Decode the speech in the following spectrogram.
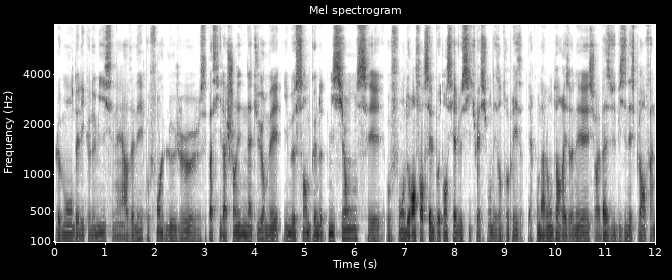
le, monde et l'économie ces dernières années, au fond, le jeu, je ne sais pas s'il a changé de nature, mais il me semble que notre mission, c'est au fond de renforcer le potentiel de situation des entreprises. C'est-à-dire qu'on a longtemps raisonné sur la base du business plan, enfin,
